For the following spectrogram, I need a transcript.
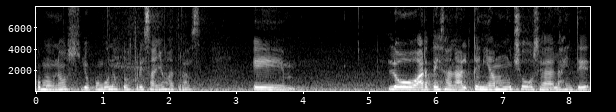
como unos, yo pongo unos dos, tres años atrás, eh, lo artesanal tenía mucho, o sea, la gente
